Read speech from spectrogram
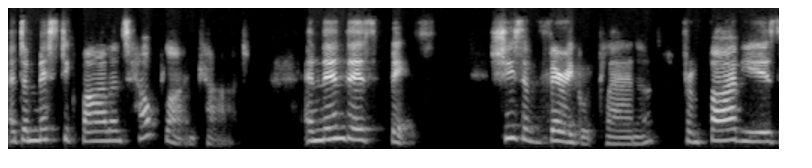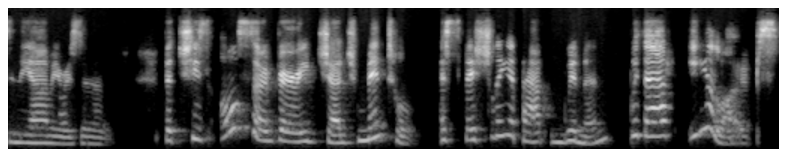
a domestic violence helpline card. And then there's Beth. She's a very good planner from five years in the Army Reserve, but she's also very judgmental, especially about women without earlobes.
